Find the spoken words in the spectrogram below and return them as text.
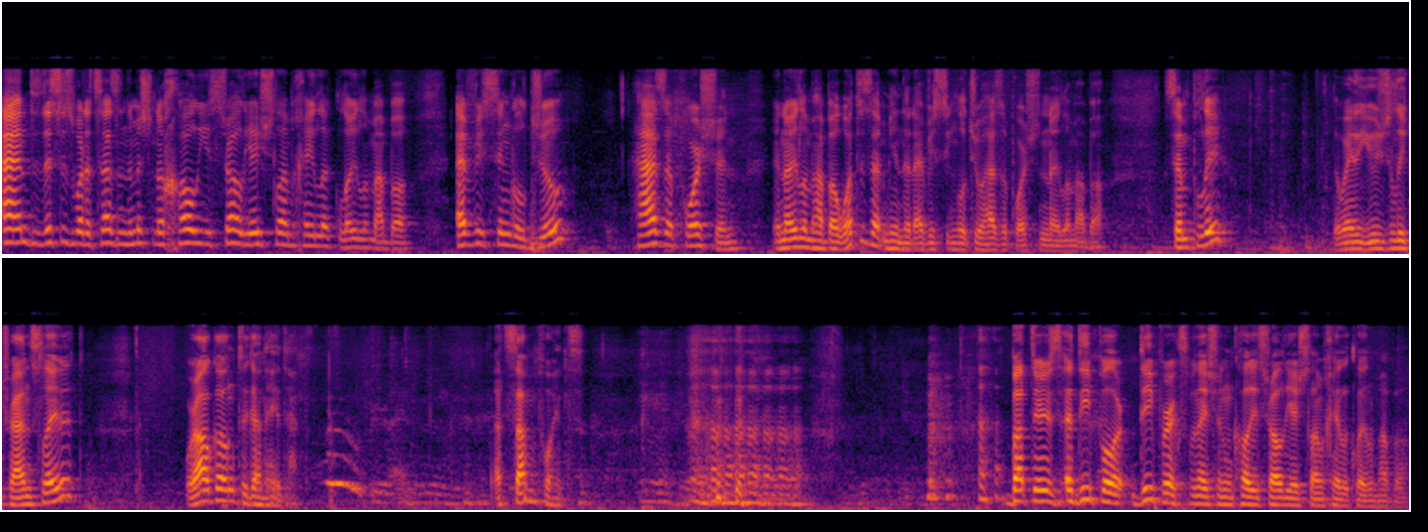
And this is what it says in the Mishnah: Chol Yisrael Yeshlam Chelak Loilam Haba. Every single Jew has a portion in Olam Haba. What does that mean that every single Jew has a portion in Olam Haba? Simply, the way they usually translate it, we're all going to Gan Eden at some point. but there's a deeper, deeper explanation in Kol Yisrael Yeshlam Chelik Leilam Haba.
